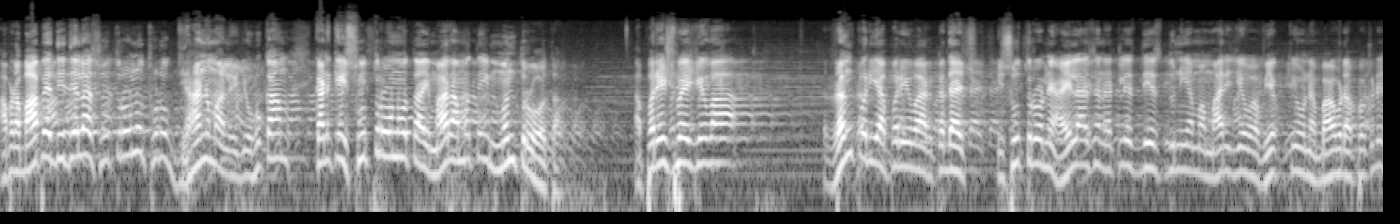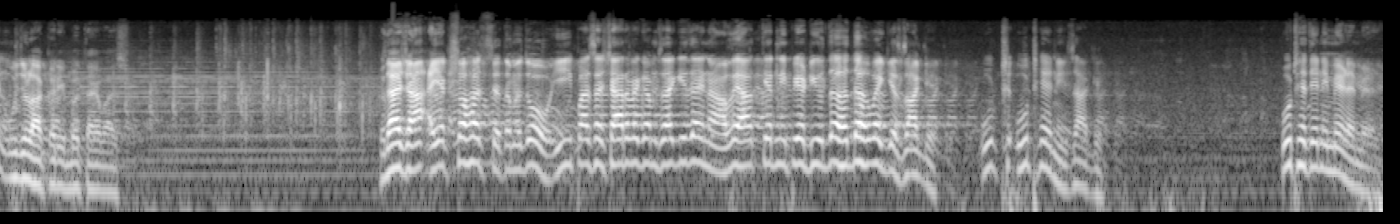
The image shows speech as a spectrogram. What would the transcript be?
આપણા બાપે દીધેલા સૂત્રોનું થોડુંક ધ્યાનમાં લેજો. હું કામ કારણ કે એ સૂત્રો નહોતા એ મારા મતે એ મંત્રો હતા. આ પરેશભાઈ જેવા રંગપરિયા પરિવાર કદાચ એ સૂત્રોને હાયલા છે ને એટલે જ દેશ દુનિયામાં મારી જેવા વ્યક્તિઓને બાવડા પકડીને ઉજળા કરી બતાવ્યા છે. કદાચ આ એક સહજ છે. તમે જો ઈ પાસે ચાર વાગ્યામાં જાગી જાય ને હવે અત્યારની પેઢીઓ દહ દહ વાગે જાગે. ઉઠ ઉઠે નહીં, જાગે. ઉઠે તેની મેળે મેળે.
